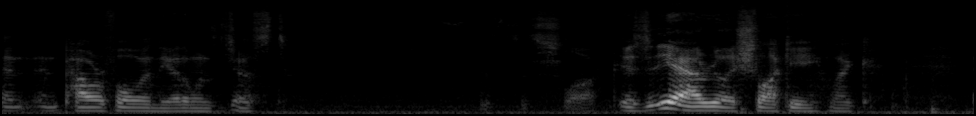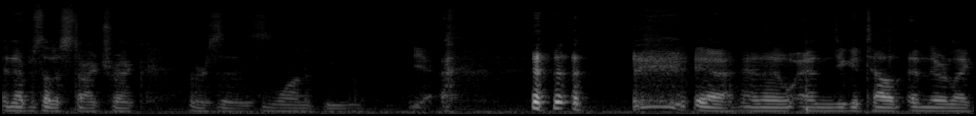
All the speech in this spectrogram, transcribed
and, and powerful, and the other one's just It's just schlock. is yeah really schlocky, like an episode of Star Trek versus Wannabe. yeah. yeah, and then and you could tell, and they're like,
